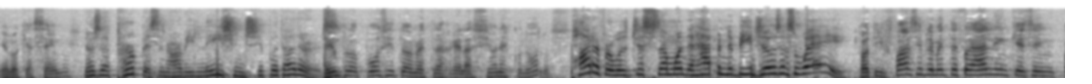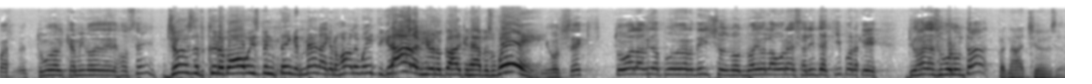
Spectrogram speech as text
En lo que hacemos. There's a purpose in our relationship with others. Hay un propósito en nuestras relaciones con otros. Potiphar was just someone that happened to be in Joseph's way. Potifar simplemente fue alguien que se tuvo el camino de José. Joseph could have always been thinking, man, I can hardly wait to get out of here so God can have his way. Y. José toda la vida pudo haber dicho, no, no hay la hora de salir de aquí para que Dios haga su voluntad. But not Joseph.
